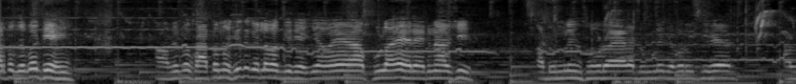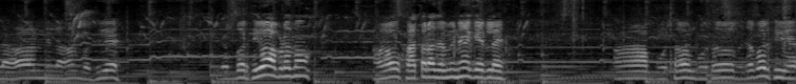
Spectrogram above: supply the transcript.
માર તો જબર છે આપણે તો ખાતો નથી તો કેટલા વાગી રહ્યા છે? હવે આ ફૂલ આવ્યા રેગના આવશે. આ ડુંગળીને છોડ આવ્યા ડુંગળી જબર ઊંચી છે. આ લહણ ને લહણ બધું છે. જબ્બર થયો આપણે તો. હવે ખાતરા જમીન હે કેટલે આ ને પોથો જબર થયું છે.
